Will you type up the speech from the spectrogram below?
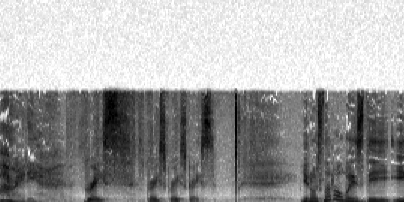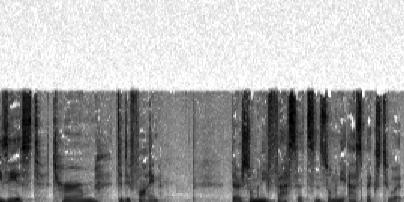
Alrighty. Grace, grace, grace, grace. You know, it's not always the easiest term to define. There are so many facets and so many aspects to it.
